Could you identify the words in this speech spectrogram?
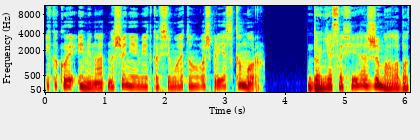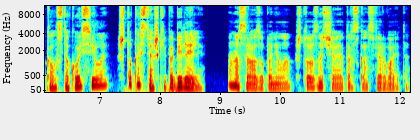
И какое именно отношение имеет ко всему этому ваш приезд в Камор? Донья София сжимала бокал с такой силой, что костяшки побелели. Она сразу поняла, что означает рассказ Фервайта.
